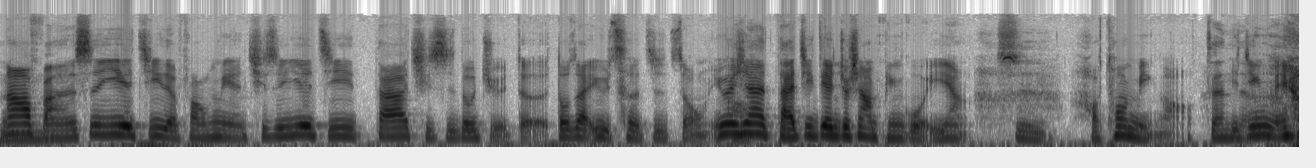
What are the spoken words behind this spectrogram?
那反而是业绩的方面，其实业绩大家其实都觉得都在预测之中，因为现在台积电就像苹果一样，是好透明哦，真的已经没有，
